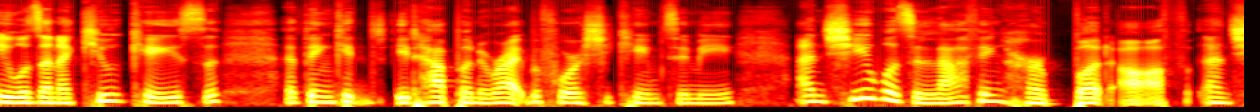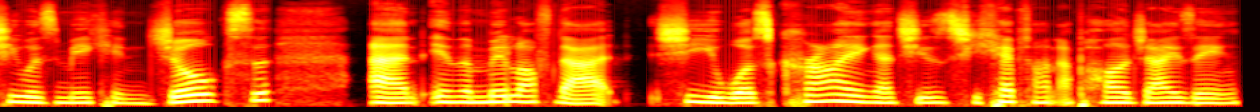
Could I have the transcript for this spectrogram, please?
it was an acute case. I think it, it happened right before she came to me. And she was laughing her butt off and she was making jokes and in the middle of that she was crying and she's she kept on apologizing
